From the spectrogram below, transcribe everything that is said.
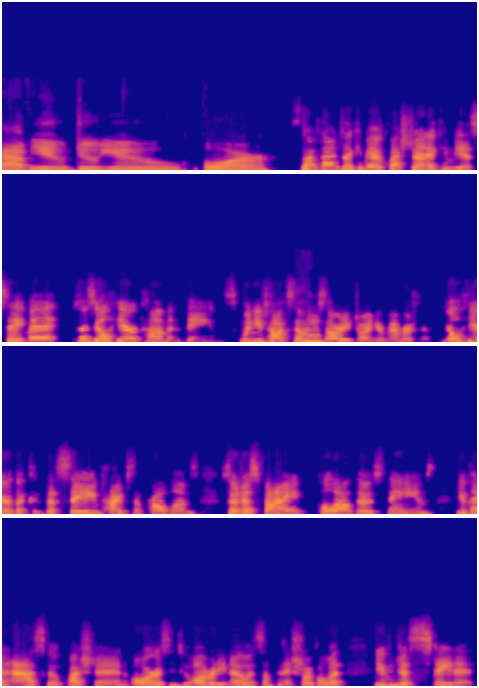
have you, do you, or sometimes it can be a question, it can be a statement, because you'll hear common themes. When you talk to someone mm-hmm. who's already joined your membership, you'll hear the, the same types of problems. So just find, pull out those themes. You can ask a question, or since you already know it's something they struggle with, you can just state it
